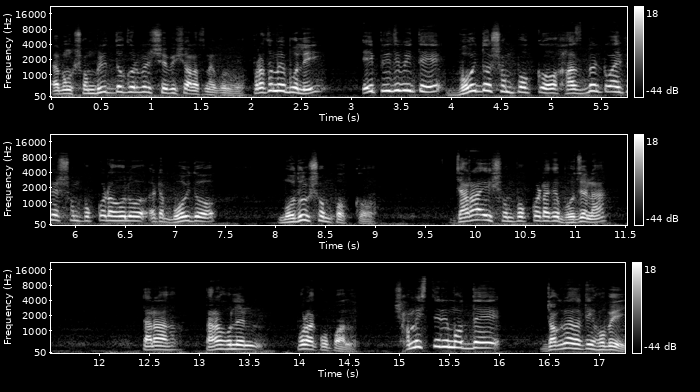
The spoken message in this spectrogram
এবং সমৃদ্ধ করবেন সে বিষয়ে আলোচনা করব। প্রথমে বলি, এই পৃথিবীতে বৈধ সম্পর্ক হাজব্যান্ড ওয়াইফের সম্পর্কটা হলো একটা বৈধ, মধুর সম্পর্ক। যারা এই সম্পর্কটাকে বোঝে না, তারা তারা হলেন পোড়া কোপাল। স্বামী স্ত্রীর মধ্যে ঝগড়াঝাটি হবেই।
